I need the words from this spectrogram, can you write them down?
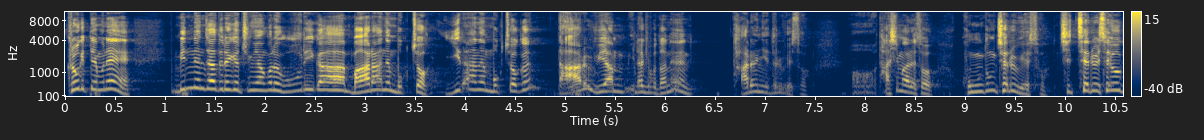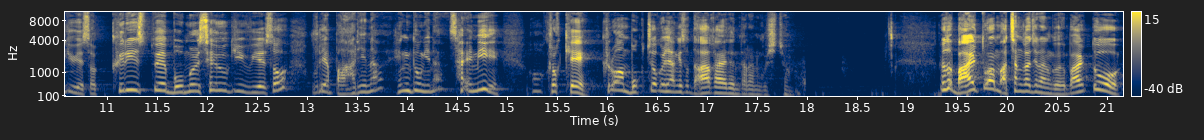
그렇기 때문에 믿는 자들에게 중요한 것은 우리가 말하는 목적, 일하는 목적은 나를 위함이라기보다는 다른 이들을 위해서 어, 다시 말해서 공동체를 위해서 지체를 세우기 위해서 그리스도의 몸을 세우기 위해서 우리의 말이나 행동이나 삶이 어, 그렇게 그러한 목적을 향해서 나아가야 된다는 것이죠. 그래서 말 또한 마찬가지라는 거예요. 말도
